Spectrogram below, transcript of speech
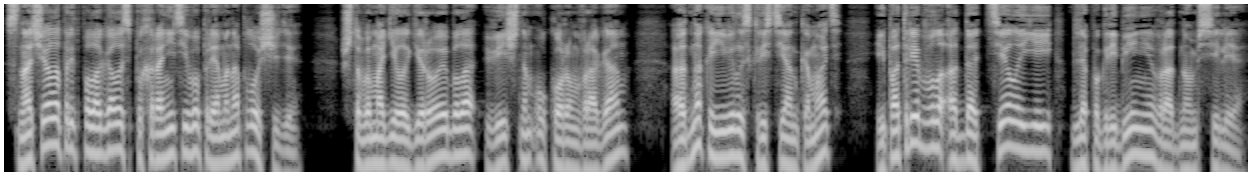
Сначала предполагалось похоронить его прямо на площади, чтобы могила героя была вечным укором врагам, однако явилась крестьянка-мать и потребовала отдать тело ей для погребения в родном селе.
